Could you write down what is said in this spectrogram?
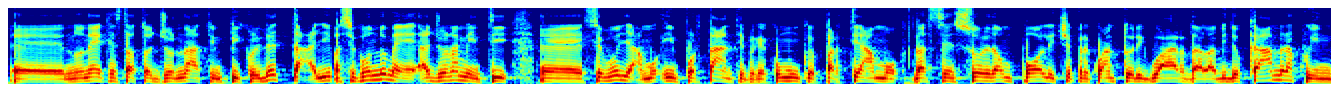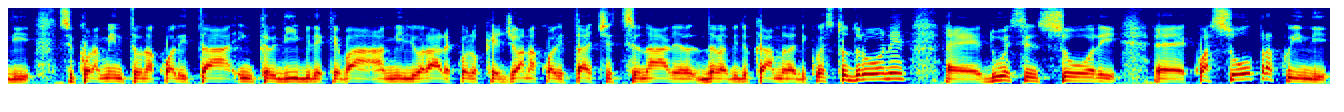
eh, non è che è stato aggiornato in piccoli dettagli ma secondo me aggiornamenti eh, se vogliamo importanti perché comunque partiamo dal sensore da un pollice per quanto riguarda la videocamera quindi sicuramente una qualità incredibile che va a migliorare quello che è già una qualità eccezionale della videocamera di questo drone eh, due sensori eh, qua sopra quindi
